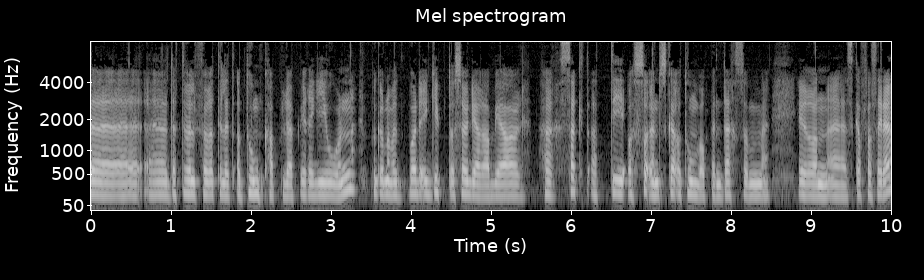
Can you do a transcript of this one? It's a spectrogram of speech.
dette vil føre til et atomkappløp i regionen, pga. at både Egypt og Saudi-Arabia har sagt at de også ønsker atomvåpen dersom Iran skaffer seg det.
